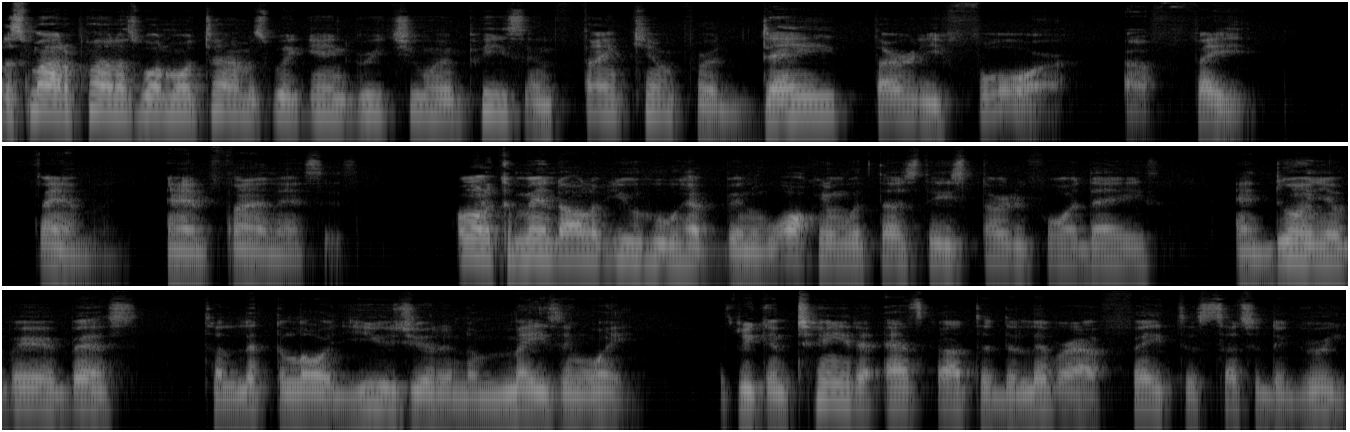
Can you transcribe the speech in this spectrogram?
To smile upon us one more time as we again greet you in peace and thank Him for day 34 of faith, family, and finances. I want to commend all of you who have been walking with us these 34 days and doing your very best to let the Lord use you in an amazing way as we continue to ask God to deliver our faith to such a degree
